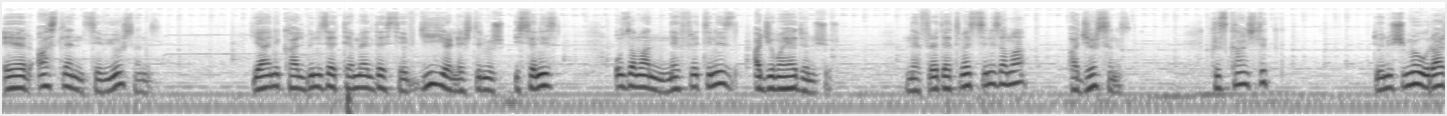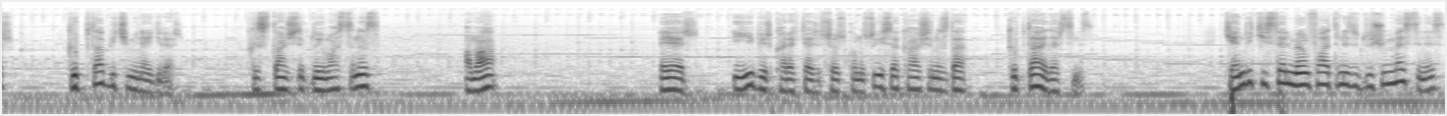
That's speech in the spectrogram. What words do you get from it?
Eğer aslen seviyorsanız yani kalbinize temelde sevgiyi yerleştirmiş iseniz o zaman nefretiniz acımaya dönüşür. Nefret etmezsiniz ama acırsınız. Kıskançlık dönüşüme uğrar, gıpta biçimine girer. Kıskançlık duymazsınız ama eğer iyi bir karakter söz konusu ise karşınızda gıpta edersiniz. Kendi kişisel menfaatinizi düşünmezsiniz,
